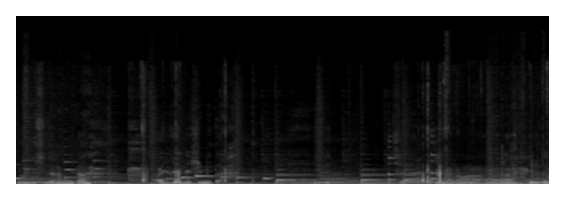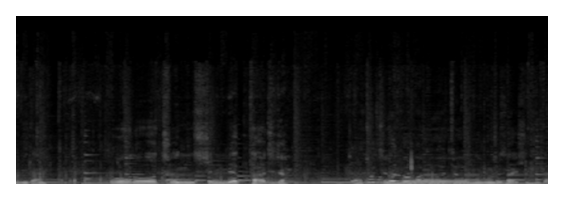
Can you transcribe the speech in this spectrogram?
보이기 시작합니다. 아 이제 내십니다. 자 이제 나와. 힘듭니다. 고도 1010m 지점 자 전부 눈으로 쌓이십니다.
